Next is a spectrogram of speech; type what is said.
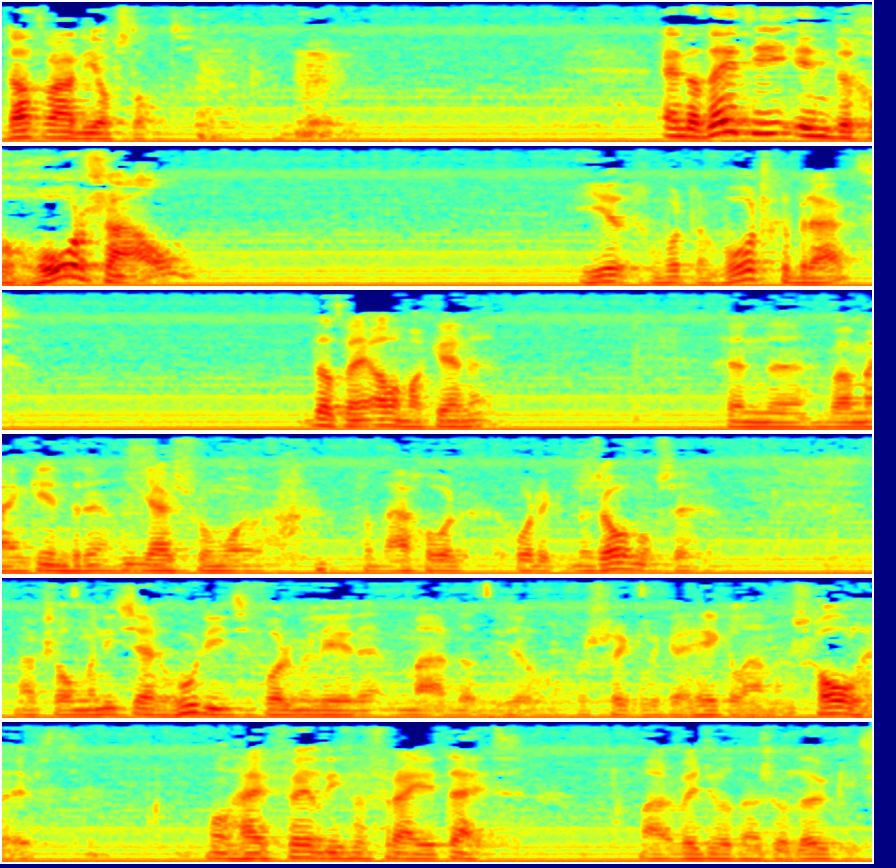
dat waar hij op stond. En dat deed hij in de gehoorzaal. Hier wordt een woord gebruikt. Dat wij allemaal kennen. En uh, waar mijn kinderen, juist vanmorgen, vandaag hoorde, hoorde ik mijn zoon nog zeggen. Nou, ik zal maar niet zeggen hoe hij het formuleerde, maar dat hij zo'n verschrikkelijke hekel aan een school heeft. Want hij heeft veel liever vrije tijd. Maar weet je wat nou zo leuk is?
